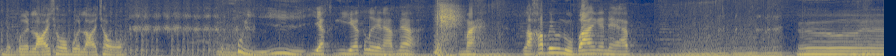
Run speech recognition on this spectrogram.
เดี๋ยวเบิร์ร้อยโชว์เบิร์ร้อยโชว์หุยเอียกเอียกเลยนะครับเนี่ยมาเราเข้าไปหมู่บ้านกันนะครับเออ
